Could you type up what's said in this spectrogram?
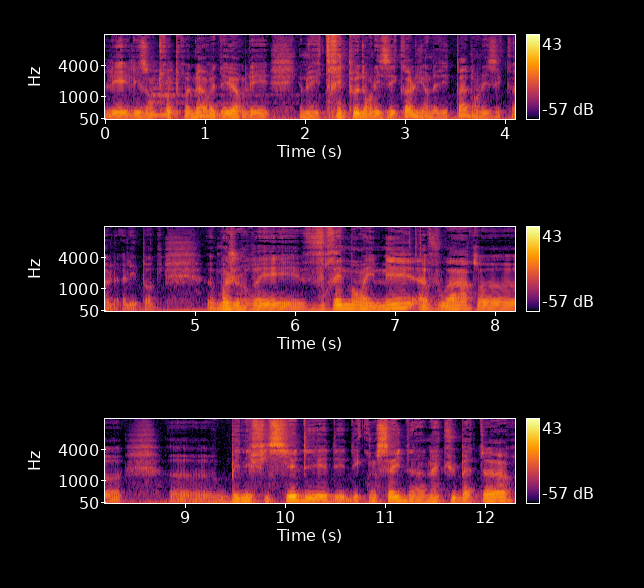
les, mhm. entrepreneurs. Et d'ailleurs, il y en avait très peu dans les écoles, il n'y en avait pas dans les écoles à l'époque. Euh, moi, j'aurais vraiment aimé avoir euh, euh, bénéficié des, des, conseils d'un incubateur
